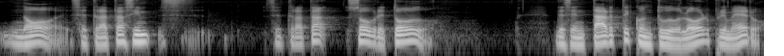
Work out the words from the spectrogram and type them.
no, se trata, se trata sobre todo de sentarte con tu dolor primero.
